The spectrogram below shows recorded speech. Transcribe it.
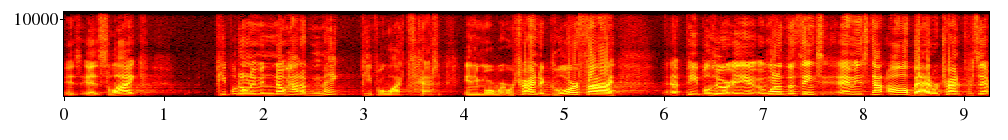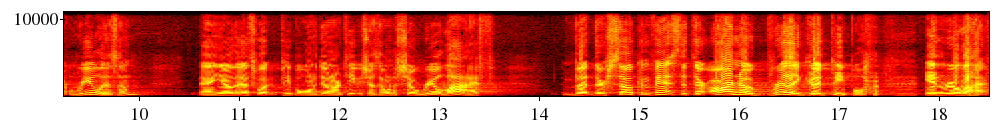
It's, it's like people don't even know how to make people like that anymore. We're, trying to glorify uh, people who are, you know, one of the things, I mean, it's not all bad. We're trying to present realism. And, you know, that's what people want to do on our TV shows. They want to show real life. But they're so convinced that there are no really good people in real life.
